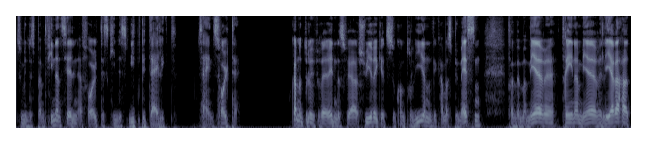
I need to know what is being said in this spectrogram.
zumindest beim finanziellen Erfolg des Kindes mitbeteiligt sein sollte. Man kann natürlich darüber reden, das wäre schwierig jetzt zu kontrollieren wie kann man es bemessen, vor allem wenn man mehrere Trainer, mehrere Lehrer hat.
